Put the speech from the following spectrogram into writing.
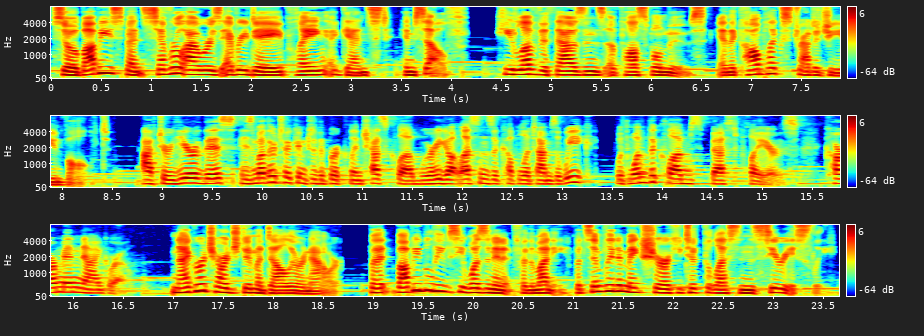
so Bobby spent several hours every day playing against himself. He loved the thousands of possible moves and the complex strategy involved. After a year of this, his mother took him to the Brooklyn Chess Club, where he got lessons a couple of times a week with one of the club's best players, Carmen Nigro. Nigro charged him a dollar an hour, but Bobby believes he wasn't in it for the money, but simply to make sure he took the lessons seriously.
